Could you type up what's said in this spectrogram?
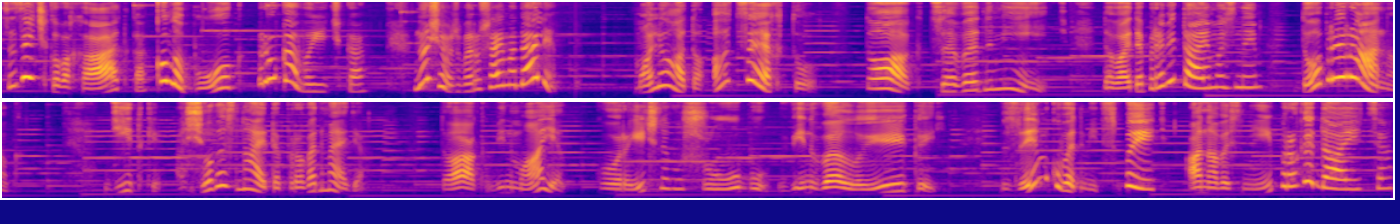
це зайчикова хатка, колобок, рукавичка. Ну що ж, вирушаємо далі? Малята, а це хто? Так, це ведмідь. Давайте привітаємось з ним. Добрий ранок. Дітки, а що ви знаєте про ведмедя? Так, він має коричневу шубу, він великий. Взимку ведмідь спить, а навесні прокидається.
